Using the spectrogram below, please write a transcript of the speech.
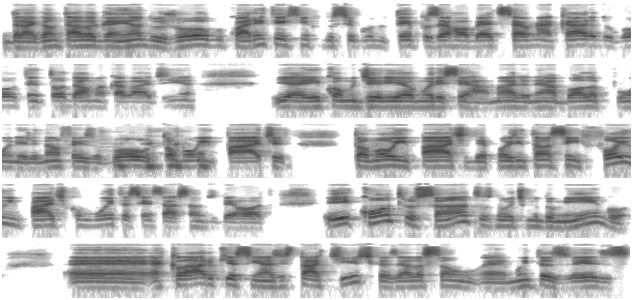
O Dragão estava ganhando o jogo, 45 do segundo tempo, o Zé Roberto saiu na cara do gol, tentou dar uma cavadinha, e aí, como diria o Murici Ramalho, né, a bola pune, ele não fez o gol, tomou um empate, tomou o empate depois. Então, assim, foi um empate com muita sensação de derrota. E contra o Santos, no último domingo, é, é, claro que assim as estatísticas elas são é, muitas vezes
